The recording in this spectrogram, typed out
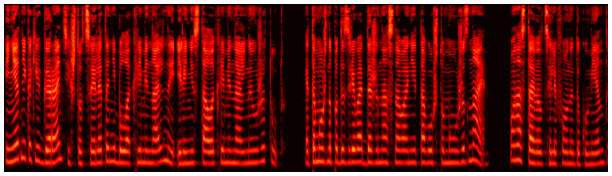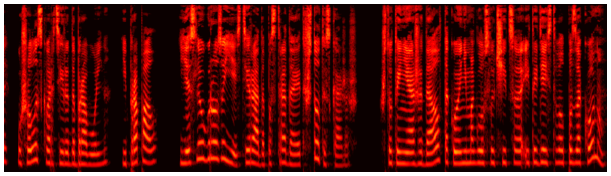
И нет никаких гарантий, что цель эта не была криминальной или не стала криминальной уже тут. Это можно подозревать даже на основании того, что мы уже знаем. Он оставил телефон и документы, ушел из квартиры добровольно и пропал. Если угроза есть и Рада пострадает, что ты скажешь? Что ты не ожидал, такое не могло случиться, и ты действовал по закону?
